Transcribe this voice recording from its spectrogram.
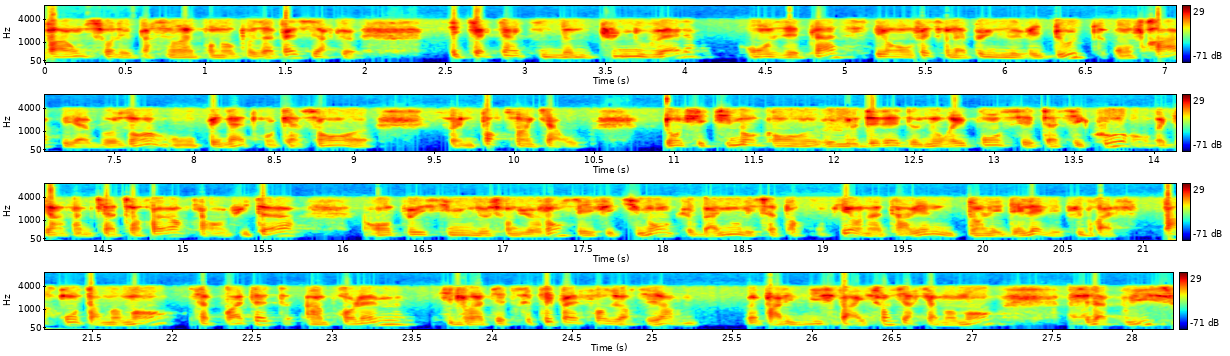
Par exemple, sur les personnes répondant aux appels, c'est-à-dire que c'est quelqu'un qui ne donne plus de nouvelles, on se déplace et on fait ce qu'on appelle une levée de doute, on frappe et à besoin, on pénètre en cassant euh, soit une porte, soit un carreau. Donc effectivement, quand le délai de nos réponses est assez court, on va dire 24 heures, 48 heures, on peut estimer une notion d'urgence et effectivement que bah, nous, les sapeurs-pompiers, on intervienne dans les délais les plus brefs. Par contre, à un moment, ça pourrait être un problème qui devrait être traité par les forces de l'ordre. On va parler de disparition, c'est-à-dire qu'à un moment, c'est la police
